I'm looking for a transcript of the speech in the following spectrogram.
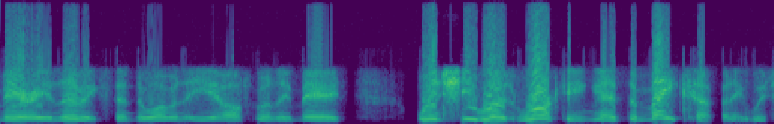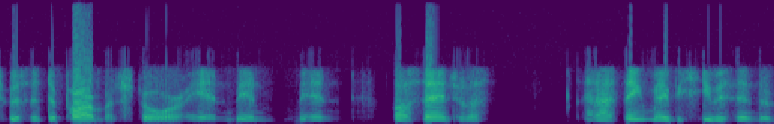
Mary Livingstone, the woman that he ultimately married, when she was working at the May Company, which was a department store in in in Los Angeles, and I think maybe she was in the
